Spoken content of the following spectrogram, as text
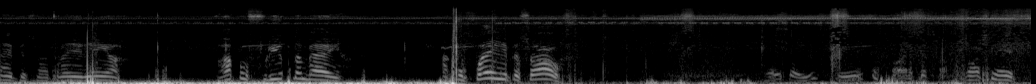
Aí pessoal, a traeirinha ó. Vá pro frio também. Acompanhe pessoal. Eita, isso, isso, fora pessoal. Mostra ele.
